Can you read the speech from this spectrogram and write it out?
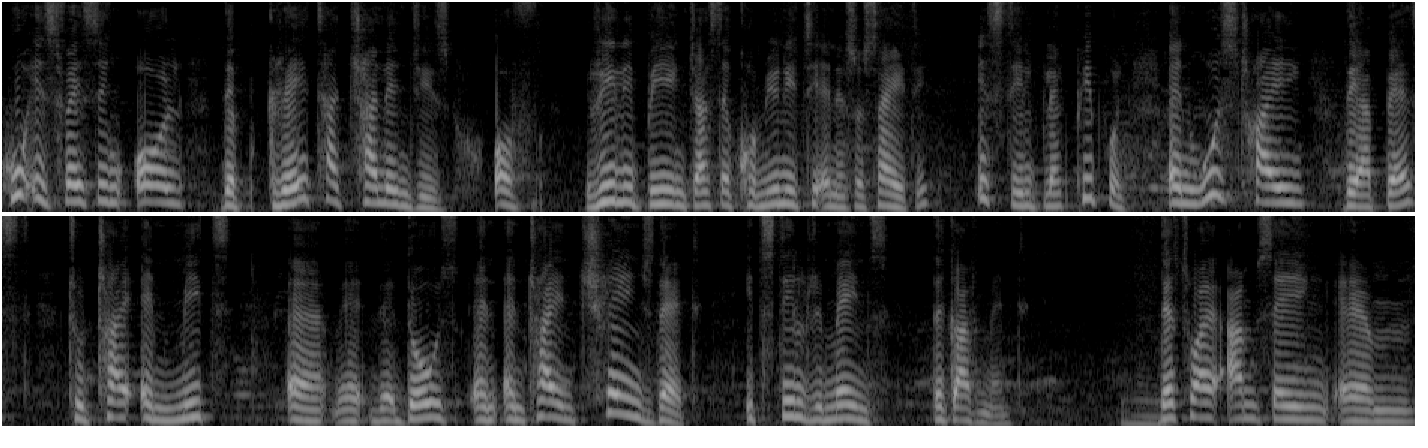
Who is facing all the greater challenges of really being just a community and a society is still black people. And who's trying their best to try and meet uh, uh, those and, and try and change that, it still remains the government. Mm. That's why I'm saying, um,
